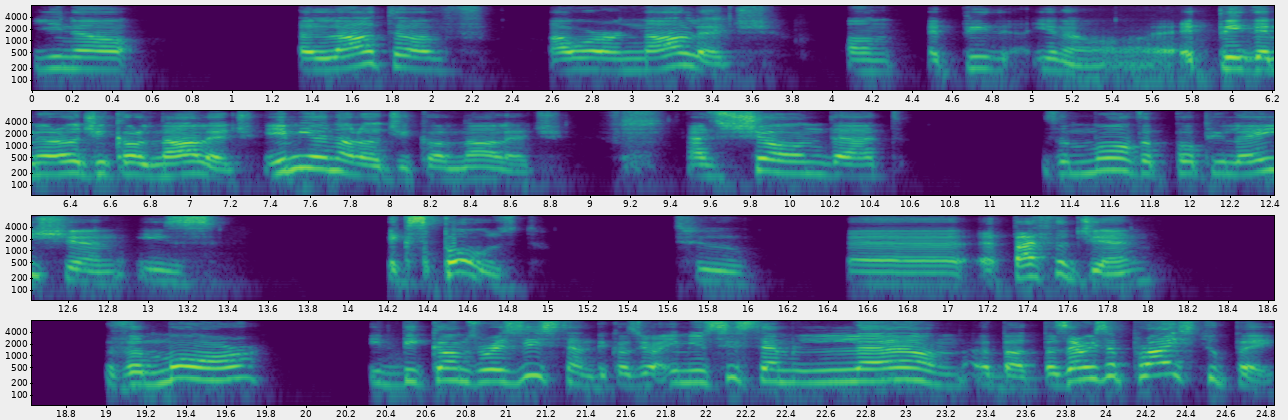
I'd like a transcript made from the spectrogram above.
you know, a lot of our knowledge on epi- you know epidemiological knowledge immunological knowledge has shown that the more the population is exposed to uh, a pathogen the more it becomes resistant because your immune system learn about but there is a price to pay.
